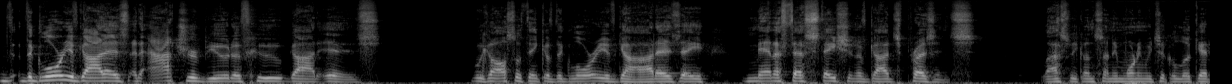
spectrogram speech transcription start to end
the glory of God as an attribute of who God is. We can also think of the glory of God as a manifestation of God's presence. Last week on Sunday morning, we took a look at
